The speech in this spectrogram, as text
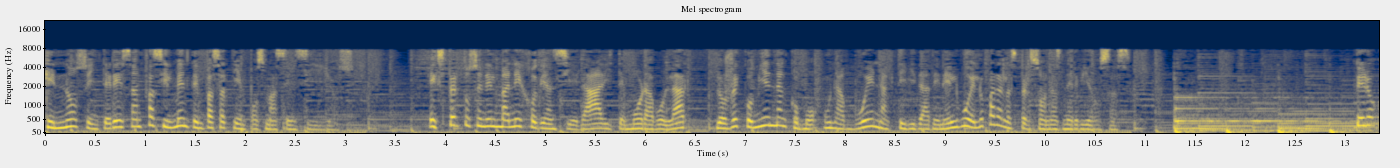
que no se interesan fácilmente en pasatiempos más sencillos. Expertos en el manejo de ansiedad y temor a volar los recomiendan como una buena actividad en el vuelo para las personas nerviosas. Pero,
